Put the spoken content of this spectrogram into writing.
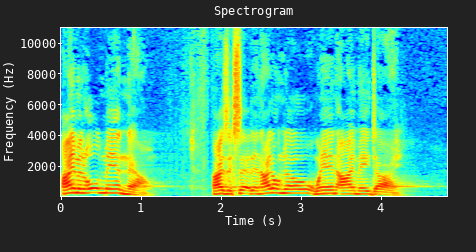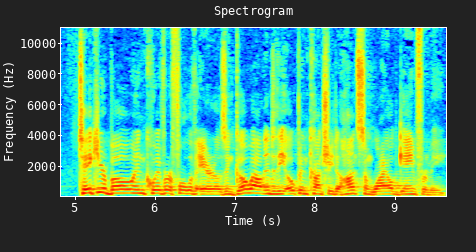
I am an old man now. Isaac said, And I don't know when I may die. Take your bow and quiver full of arrows and go out into the open country to hunt some wild game for me.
